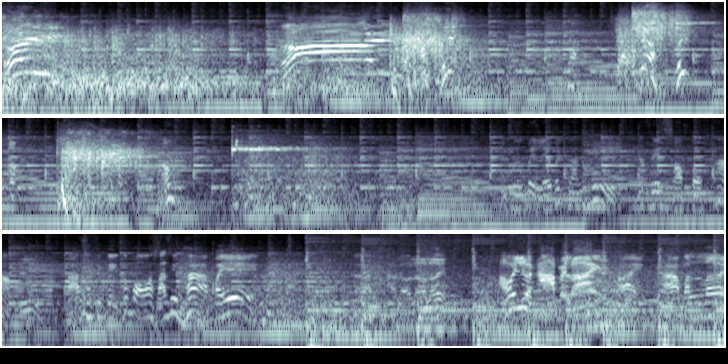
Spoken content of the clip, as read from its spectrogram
เฮ้ยเฮ้ยเฮ้ยเอาฝีมือไม่เลวเหมือนกันนี่นักเรียนสอบตกห้าปี ตามสถิติเขาบอกว่า 35ปี เออเอาเลยเลย เอาให้เลือดอาบไปเลย ใช่ฆ่ามันเลย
